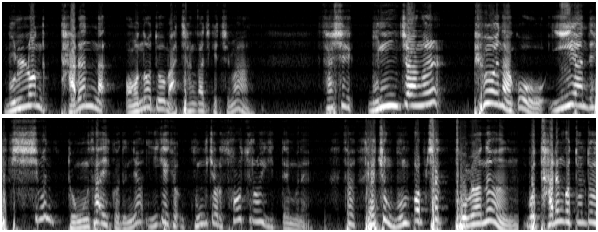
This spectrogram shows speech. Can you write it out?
물론 다른 나- 언어도 마찬가지겠지만 사실 문장을 표현하고 이해하는데 핵심은 동사이거든요. 이게 겨- 궁극적으로 서술어이기 때문에. 그래서 대충 문법책 보면은 뭐 다른 것들도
